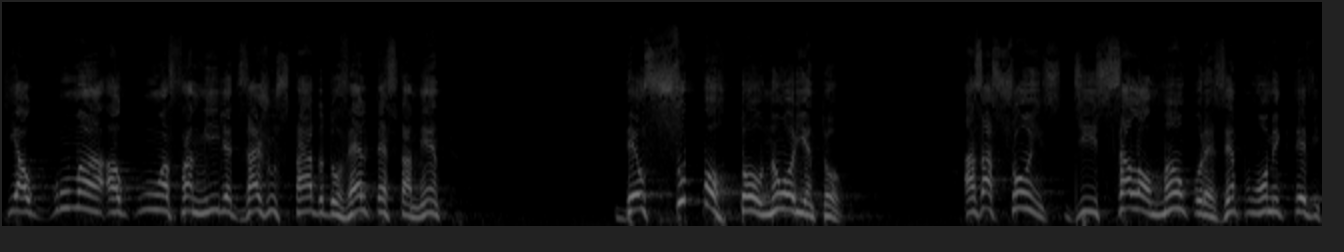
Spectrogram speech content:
que alguma, alguma família desajustada do Velho Testamento, Deus suportou, não orientou. As ações de Salomão, por exemplo, um homem que teve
